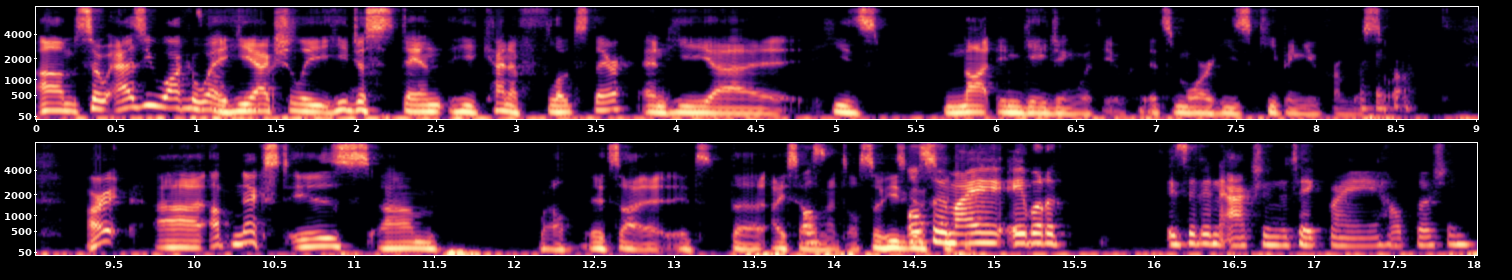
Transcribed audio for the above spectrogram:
Um, so as you walk Sounds away, he actually he just stand he kind of floats there and he uh he's not engaging with you. It's more he's keeping you from the Okay, sword. cool. All right. Uh up next is um well, it's uh it's the ice Also- elemental. So he's gonna Also, skip am you. I able to? Is it an action to take my health potion?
